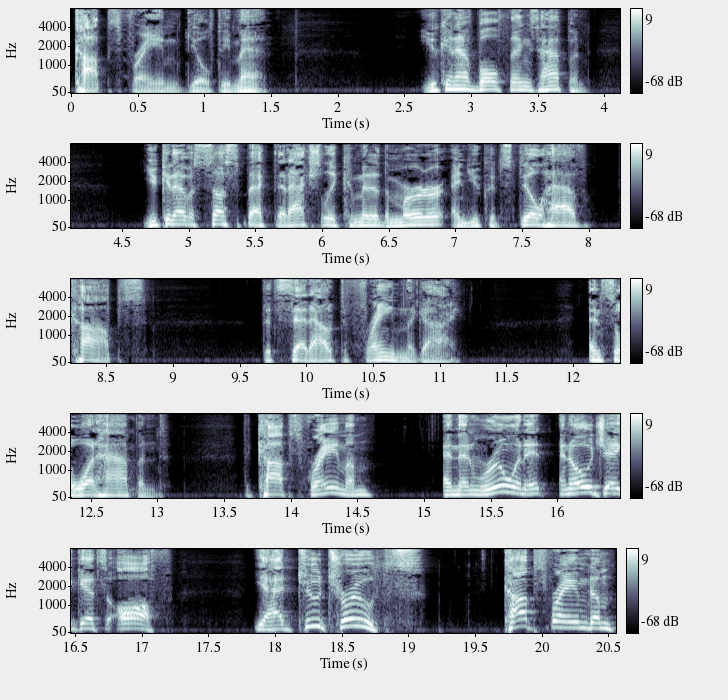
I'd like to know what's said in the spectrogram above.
Cops frame guilty man. You can have both things happen. You can have a suspect that actually committed the murder, and you could still have cops that set out to frame the guy. And so what happened? The cops frame him and then ruin it, and OJ gets off. You had two truths. Cops framed him,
